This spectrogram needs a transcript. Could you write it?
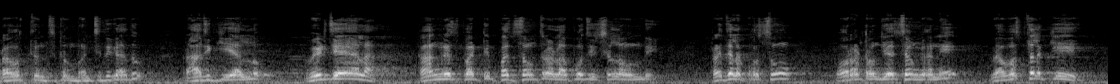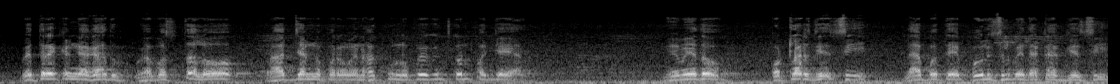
ప్రవర్తించడం మంచిది కాదు. రాజకీయాల్లో వేడి చేయాలా? కాంగ్రెస్ పార్టీ పది సంవత్సరాల అపోజిషన్లో ఉంది. ప్రజల కోసం పోరాటం చేశాం కానీ వ్యవస్థలకి వ్యతిరేకంగా కాదు. వ్యవస్థలో రాజ్యాంగపరమైన హక్కులను ఉపయోగించుకొని పనిచేయాలి. మేమేదో కొట్లాట చేసి లేకపోతే పోలీసుల మీద అటాక్ చేసి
